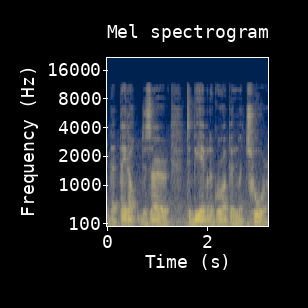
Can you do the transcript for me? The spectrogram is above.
that they don't deserve to be able to grow up and mature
